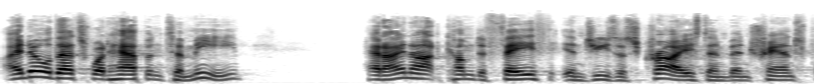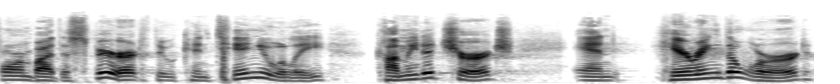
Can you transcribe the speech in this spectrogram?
I know that's what happened to me. Had I not come to faith in Jesus Christ and been transformed by the Spirit through continually coming to church and hearing the word,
